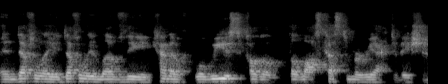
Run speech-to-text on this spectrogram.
and definitely, definitely love the kind of what we used to call the, the lost customer reactivation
